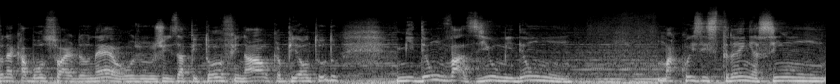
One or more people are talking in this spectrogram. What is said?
quando acabou o Suardo, né? O, o juiz apitou o final, campeão, tudo. Me deu um vazio, me deu um, uma coisa estranha, assim, um,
